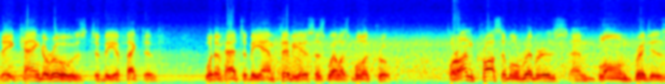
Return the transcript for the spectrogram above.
The kangaroos, to be effective, would have had to be amphibious as well as bulletproof. For uncrossable rivers and blown bridges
